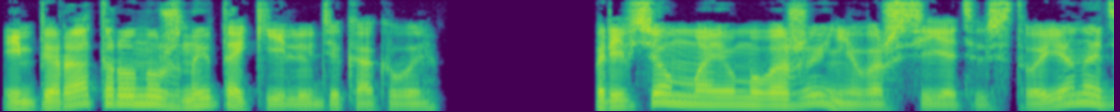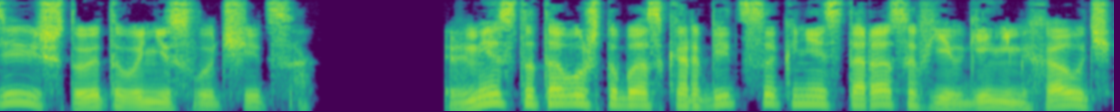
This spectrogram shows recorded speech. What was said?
Императору нужны такие люди, как вы. При всем моем уважении, ваше сиятельство, я надеюсь, что этого не случится. Вместо того, чтобы оскорбиться, князь Тарасов Евгений Михайлович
